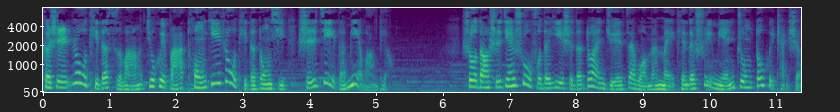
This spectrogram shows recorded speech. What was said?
可是，肉体的死亡就会把统一肉体的东西实际的灭亡掉。受到时间束缚的意识的断绝，在我们每天的睡眠中都会产生。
